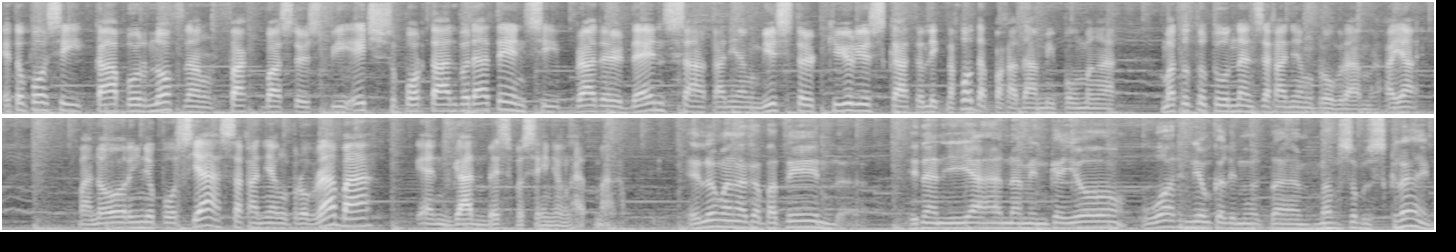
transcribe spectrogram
Ito po si Kabornov ng Factbusters PH. Suportahan po natin si Brother Den sa kanyang Mr. Curious Catholic. Nako, napakadami pong mga matututunan sa kanyang programa. Kaya panoorin niyo po siya sa kanyang programa and God bless po sa inyong lahat mga kapatid. Hello mga kapatid, inanyayahan namin kayo, huwag niyo kalimutan mag-subscribe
